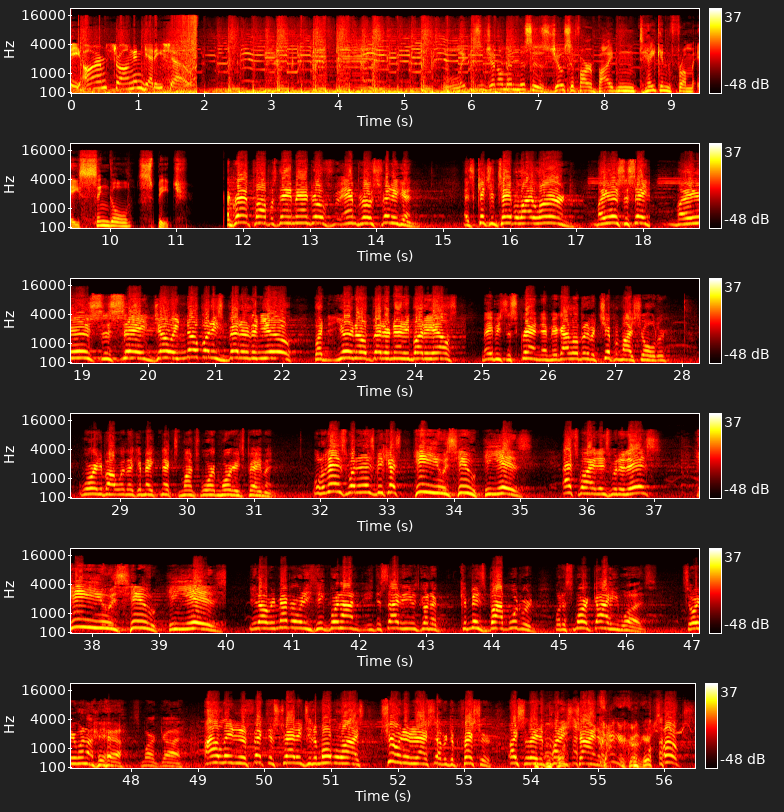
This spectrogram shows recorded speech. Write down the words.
The Armstrong and Getty Show. Ladies and gentlemen, this is Joseph R. Biden taken from a single speech. My grandpa was named Andro, Ambrose Finnegan. At his kitchen table, I learned. My used to say, I used to say, Joey, nobody's better than you, but you're no better than anybody else. Maybe it's the Scranton in me. I got a little bit of a chip on my shoulder. Worried about whether they can make next month's mortgage payment. Well, it is what it is because he is who he is. That's why it is what it is. He is who he is. You know, remember when he, he went on, he decided he was going to convince Bob Woodward what a smart guy he was. So he went on, yeah, smart guy. I'll lead an effective strategy to mobilize true international effort to pressure, isolate, and punish China. Folks,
